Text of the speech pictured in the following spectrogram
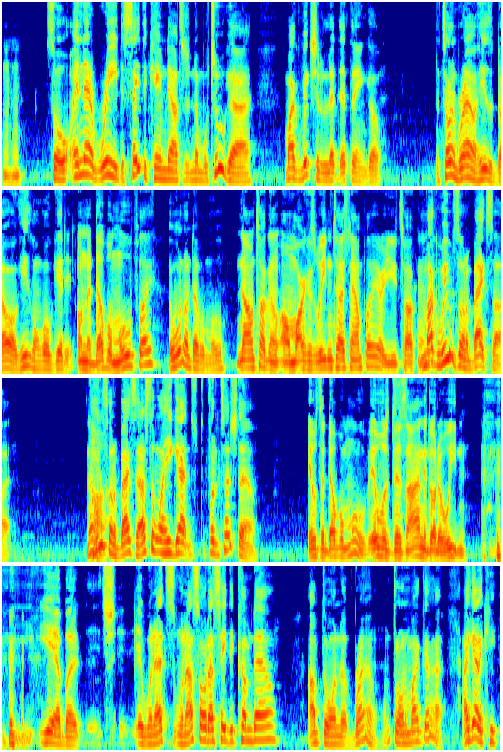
Mm-hmm. So in that read, the safety came down to the number two guy. Mike Vick should have let that thing go. And Tony Brown, he's a dog. He's gonna go get it. On the double move play? It wasn't no double move. No, I'm talking on Markus Wheaton touchdown play. Or are you talking? Michael Vick was on the backside. no, He was on the backside. That's the one he got for the touchdown. it was a double move. It was designed to go to Wheaton. Yeah, but it, when that's when I saw that safety come down, I'm throwing up Brown. I'm throwing to my guy. I gotta keep.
